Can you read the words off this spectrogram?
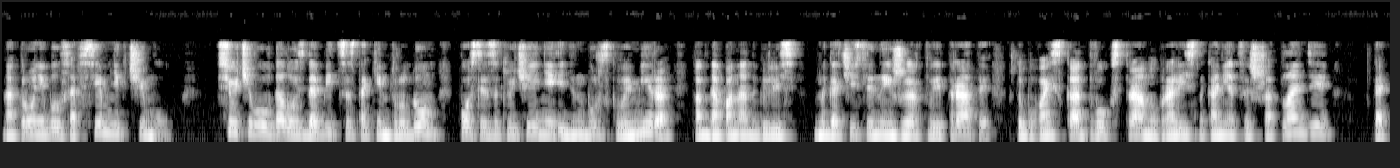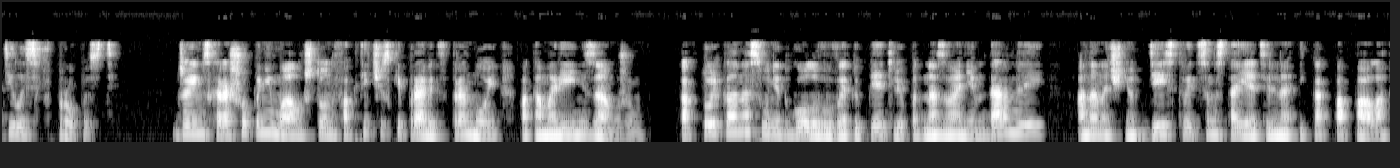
на троне был совсем ни к чему. Все, чего удалось добиться с таким трудом после заключения Эдинбургского мира, когда понадобились многочисленные жертвы и траты, чтобы войска двух стран убрались наконец из Шотландии, катилась в пропасть. Джеймс хорошо понимал, что он фактически правит страной, пока Мария не замужем. Как только она сунет голову в эту петлю под названием Дарнлей, она начнет действовать самостоятельно и как попало,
